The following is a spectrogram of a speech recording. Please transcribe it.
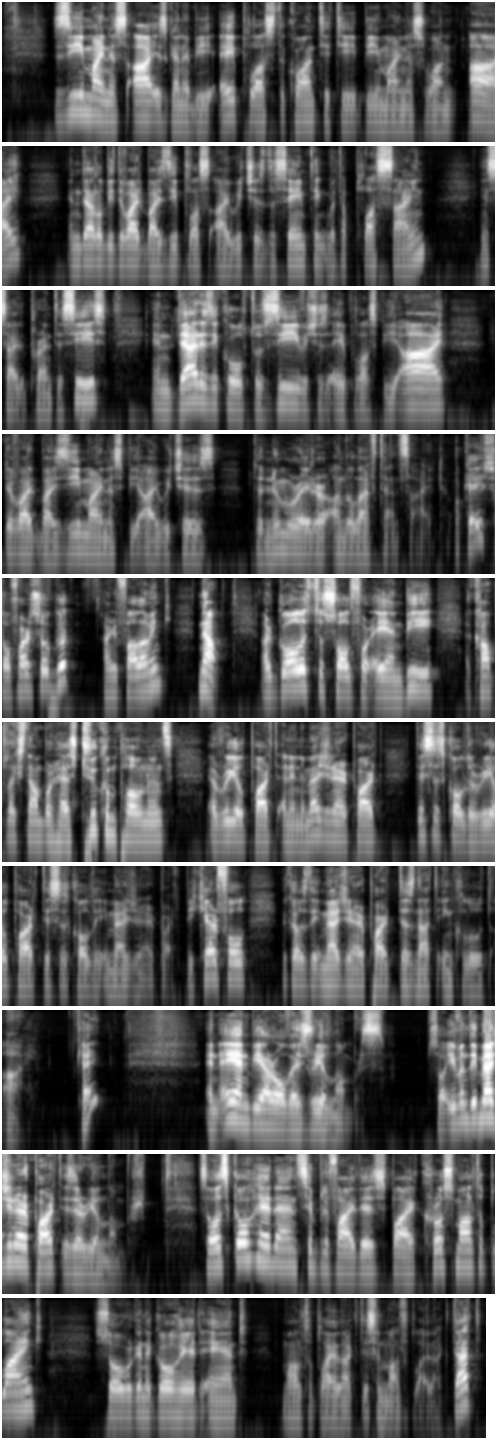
z minus i is going to be a plus the quantity b minus 1i and that'll be divided by z plus i which is the same thing with a plus sign inside the parentheses and that is equal to z which is a plus bi divided by z minus bi which is the numerator on the left hand side okay so far so good are you following now our goal is to solve for a and b. A complex number has two components, a real part and an imaginary part. This is called the real part. This is called the imaginary part. Be careful because the imaginary part does not include i. Okay? And a and b are always real numbers. So even the imaginary part is a real number. So let's go ahead and simplify this by cross multiplying. So we're going to go ahead and multiply like this and multiply like that.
